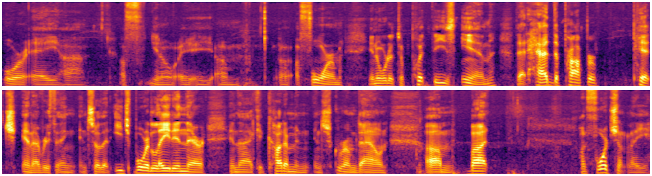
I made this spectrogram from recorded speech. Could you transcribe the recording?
or a, uh, a you know, a, um, a form in order to put these in that had the proper pitch and everything and so that each board laid in there and then I could cut them and, and screw them down. Um, but unfortunately,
